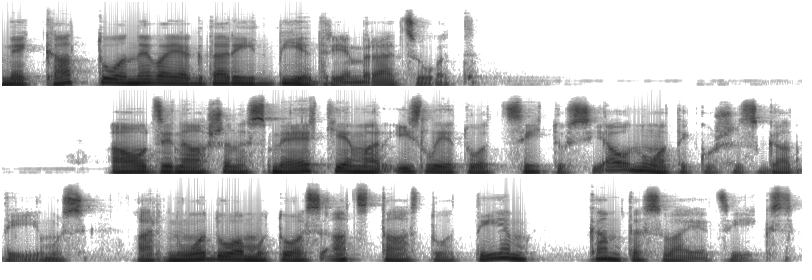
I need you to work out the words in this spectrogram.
nekad to nevajag darīt biedriem redzot. Audzināšanas mērķiem var izlietot citus jau notikušus gadījumus, ar nodomu tos atstāstot tiem, kam tas vajadzīgs.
